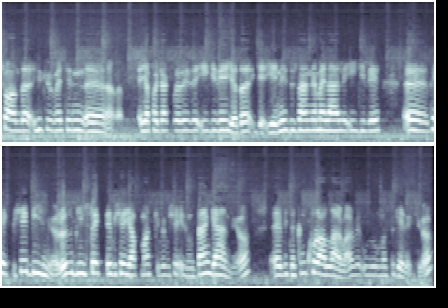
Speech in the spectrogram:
şu anda hükümetin e, yapacaklarıyla ilgili ya da yeni düzenlemelerle ilgili e, pek bir şey bilmiyoruz. Bilsek de bir şey yapmak gibi bir şey elimizden gelmiyor Ee, bir takım kurallar var ve uyulması gerekiyor.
